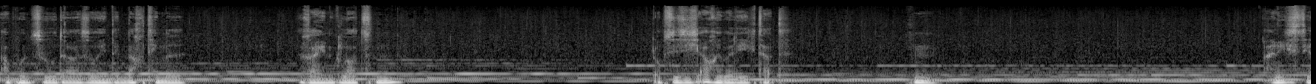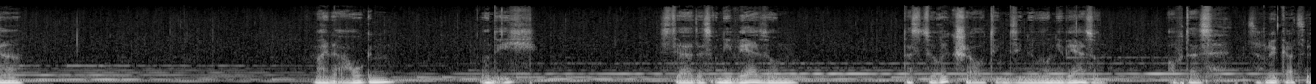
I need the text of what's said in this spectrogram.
ab und zu da so in den Nachthimmel reinglotzen, ob sie sich auch überlegt hat, hm. Eigentlich ist ja meine Augen und ich ist ja das Universum, das zurückschaut in diesem Universum. Ob das so eine Katze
